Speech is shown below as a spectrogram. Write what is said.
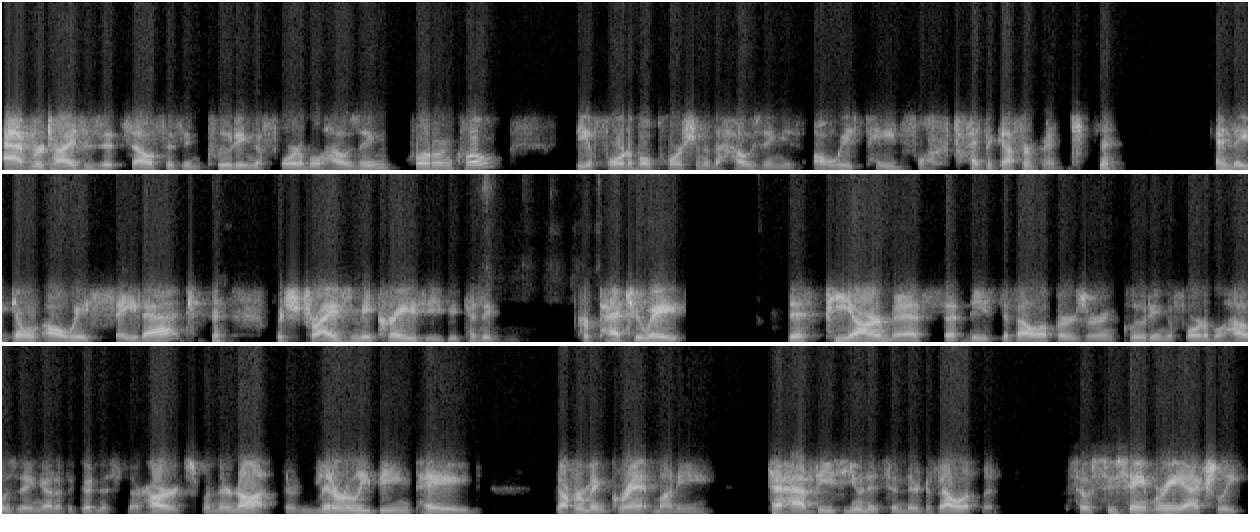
advertises itself as including affordable housing, quote unquote, the affordable portion of the housing is always paid for by the government. and they don't always say that, which drives me crazy because it perpetuates this PR myth that these developers are including affordable housing out of the goodness of their hearts when they're not. They're literally being paid government grant money to have these units in their development. So Sault Ste. Marie actually,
